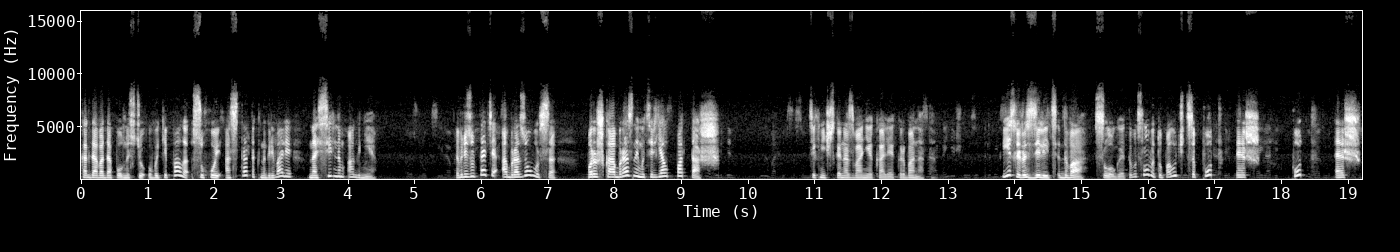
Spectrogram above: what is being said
Когда вода полностью выкипала, сухой остаток нагревали на сильном огне. В результате образовывался порошкообразный материал поташ, техническое название калия карбоната. Если разделить два слога этого слова, то получится пот-эш – под эш,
